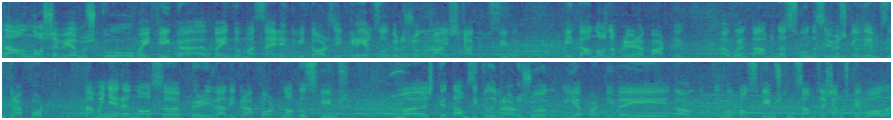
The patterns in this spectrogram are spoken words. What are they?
Não, nós sabemos que o Benfica vem de uma série de vitórias e queria resolver o jogo o mais rápido possível. Então nós na primeira parte aguentámos, na segunda sabíamos que íamos entrar forte, também era a nossa prioridade entrar forte, não conseguimos, mas tentámos equilibrar o jogo e a partir daí não, não conseguimos, começámos, deixámos de ter bola,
